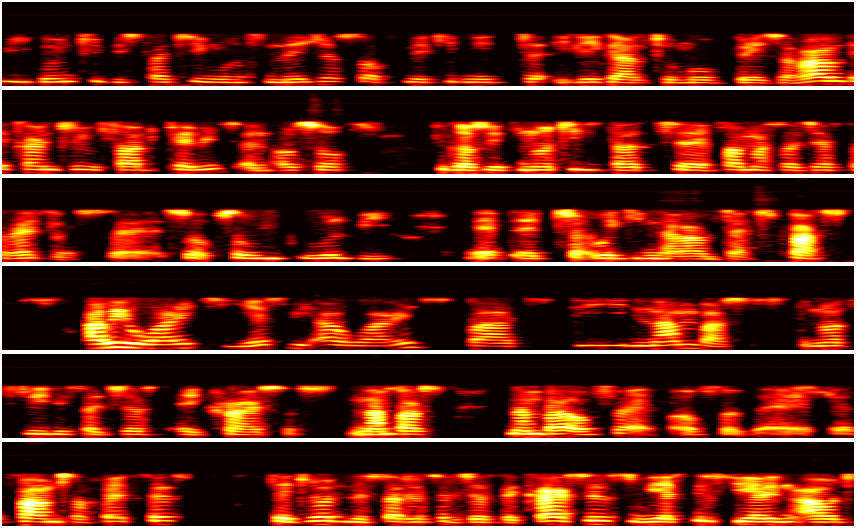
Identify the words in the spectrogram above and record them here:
we're going to be starting with measures of making it uh, illegal to move birds around the country without permits, and also because we've noticed that uh, farmers are just restless. Uh, so so we will be uh, uh, working around that. But are we worried? Yes, we are worried. But the numbers do not really suggest a crisis. Numbers number of uh, of uh, farms affected they do not necessarily suggest a crisis. We are still figuring out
